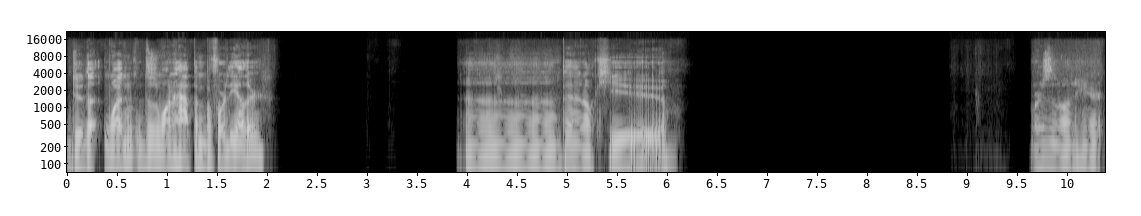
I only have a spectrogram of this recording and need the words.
do the one does one happen before the other? Uh battle queue. Where's it on here?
